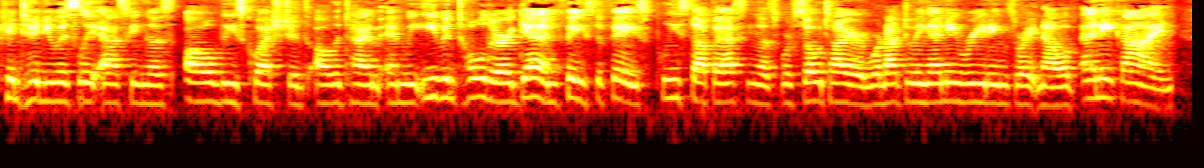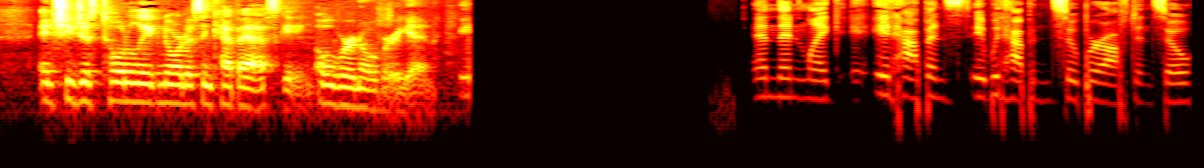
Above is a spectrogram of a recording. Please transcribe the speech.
continuously asking us all these questions all the time. And we even told her again, face to face, please stop asking us. We're so tired. We're not doing any readings right now of any kind. And she just totally ignored us and kept asking over and over again. And then, like, it happens, it would happen super often. So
